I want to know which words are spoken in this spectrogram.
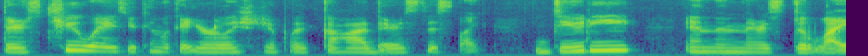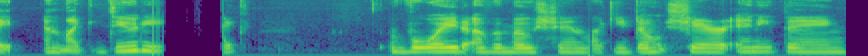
there's two ways you can look at your relationship with God. There's this like duty and then there's delight. And like duty like void of emotion, like you don't share anything.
